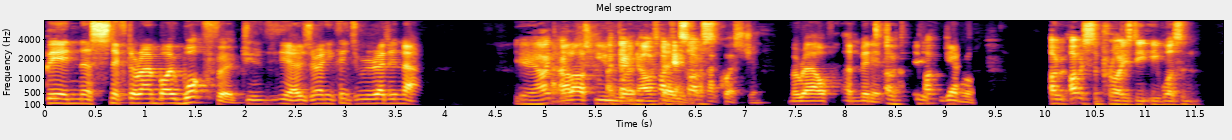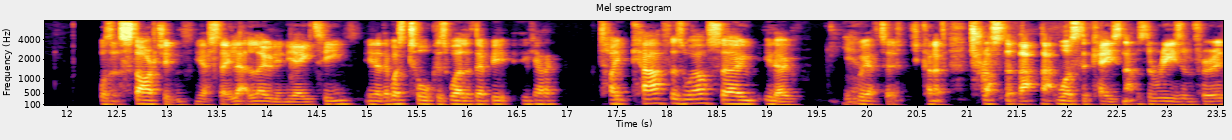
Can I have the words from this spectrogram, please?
being uh, sniffed around by Watford? You, you, know, is there anything to be read in that? Yeah, I, will ask you. I don't know. I guess I was that question. Morrell and minutes oh, in general. I, I, was surprised he, he wasn't wasn't starting yesterday, let alone in the 18. You know, there was talk as well of there be he had a tight calf as well. So you know, yeah. we have to kind of trust that, that that was the case and that was the reason for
